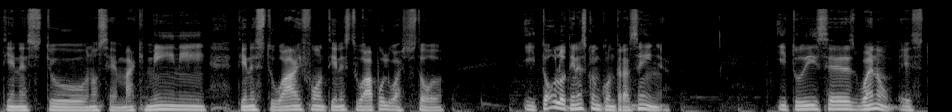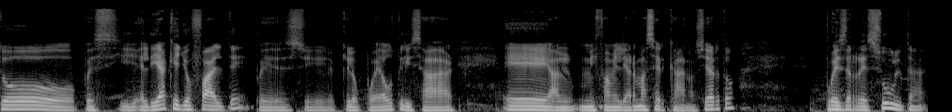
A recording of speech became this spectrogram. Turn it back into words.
tienes tu, no sé, Mac mini, tienes tu iPhone, tienes tu Apple Watch, todo. Y todo lo tienes con contraseña. Y tú dices, bueno, esto, pues el día que yo falte, pues eh, que lo pueda utilizar eh, a mi familiar más cercano, ¿cierto? Pues resulta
